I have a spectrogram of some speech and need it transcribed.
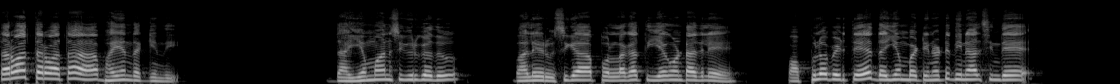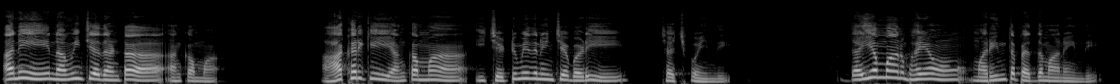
తర్వాత తర్వాత భయం తగ్గింది. దయ్యమ్మ అని సిగురు కదూ భలే రుచిగా పుల్లగా తీయగుంటాదిలే పప్పులో పెడితే దయ్యం పట్టినట్టు తినాల్సిందే అని నవ్వించేదంట అంకమ్మ. ఆఖరికి అంకమ్మ ఈ చెట్టు మీద నుంచే బడి చచ్చిపోయింది. దయ్యమ్మ అను భయం మరింత పెద్ద మానైంది.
